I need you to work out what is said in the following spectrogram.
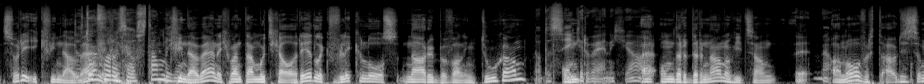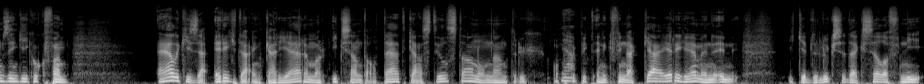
Sorry, ik vind dat, Dat is toch weinig. voor een zelfstandige. Ik vind dat weinig, want dan moet je al redelijk vlekkeloos naar je bevalling toe gaan, Dat is zeker weinig, ja. eh, om er daarna nog iets aan, eh, Ja. aan over te houden. Dus soms denk ik ook van, eigenlijk is dat erg dat een carrière maar x aantal tijd kan stilstaan om dan terug opgepikt. En ik vind dat kei erg. Hè. En, en ik heb de luxe dat ik zelf niet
